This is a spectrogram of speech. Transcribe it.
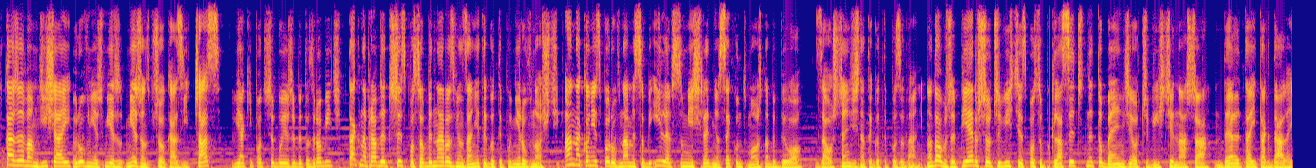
Pokażę Wam dzisiaj, również mierz- przy okazji czas, w jaki potrzebuję, żeby to zrobić, tak naprawdę trzy sposoby na rozwiązanie tego typu nierówności. A na koniec porównamy sobie, ile w sumie średnio sekund można by było zaoszczędzić na tego typu zadaniu. No dobrze, pierwszy oczywiście sposób klasyczny to będzie oczywiście nasza delta i tak dalej.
